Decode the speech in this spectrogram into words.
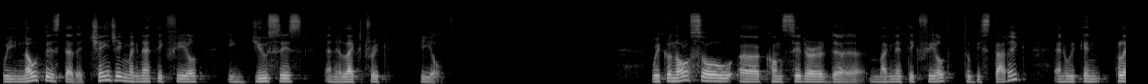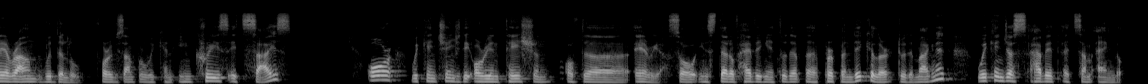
we notice that a changing magnetic field induces an electric field. We can also uh, consider the magnetic field to be static and we can play around with the loop. For example, we can increase its size or we can change the orientation of the area. So instead of having it to the uh, perpendicular to the magnet, we can just have it at some angle.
